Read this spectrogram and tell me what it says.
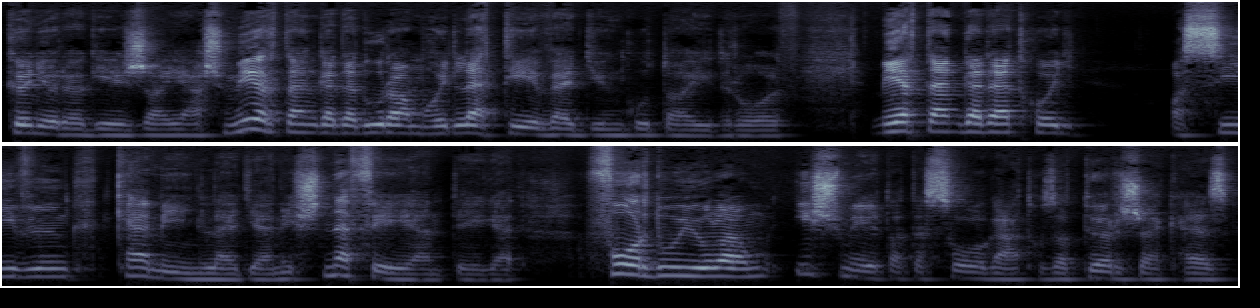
könyörög Ézsaiás. Miért engeded, Uram, hogy letévedjünk utaidról? Miért engeded, hogy a szívünk kemény legyen, és ne féljen téged? Fordulj, Uram, ismét a te szolgádhoz, a törzsekhez,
